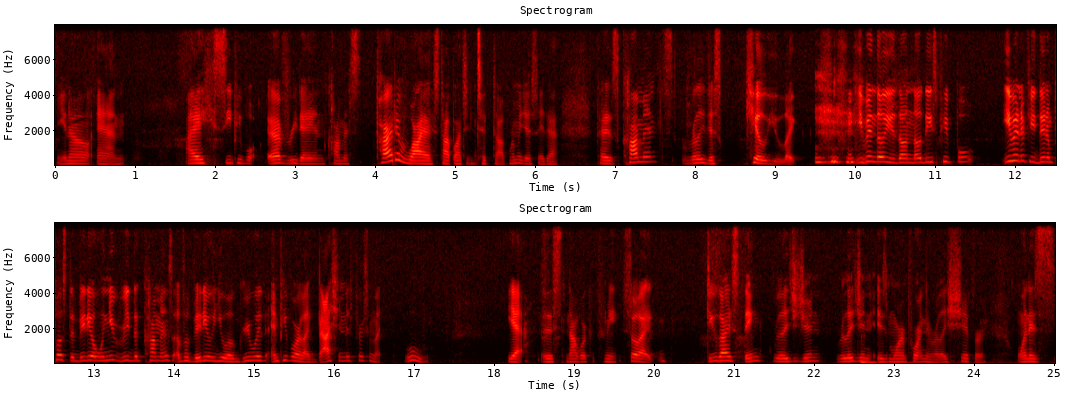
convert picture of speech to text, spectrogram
you know. And I see people every day in comments. Part of why I stopped watching TikTok, let me just say that, because comments really just kill you. Like, even though you don't know these people, even if you didn't post the video, when you read the comments of a video you agree with, and people are like bashing this person, like, ooh, yeah, it's not working for me. So like, do you guys think religion religion is more important than relationship or one is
